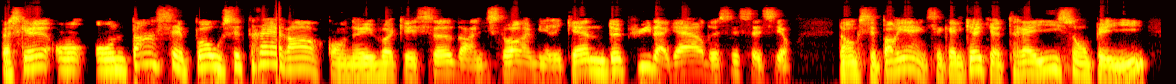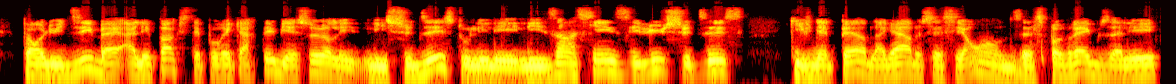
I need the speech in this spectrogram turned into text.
Parce qu'on on ne pensait pas, ou c'est très rare qu'on a évoqué ça dans l'histoire américaine depuis la guerre de sécession. Donc, c'est pas rien. C'est quelqu'un qui a trahi son pays. Puis on lui dit, ben, à l'époque, c'était pour écarter, bien sûr, les, sudistes ou les, anciens élus sudistes qui venaient de perdre la guerre de sécession. On disait, c'est pas vrai que vous allez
